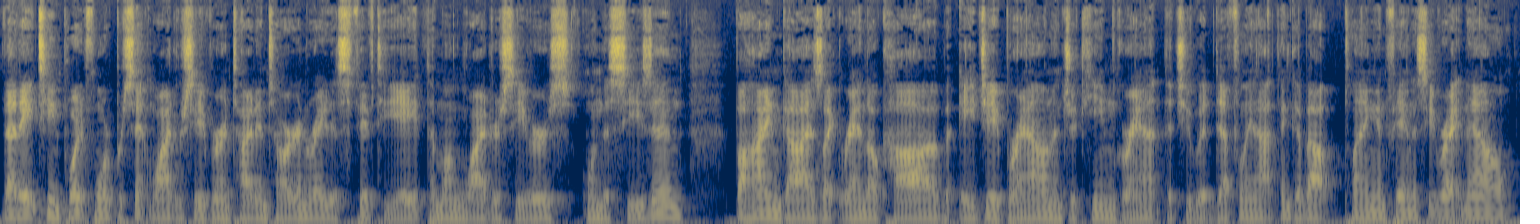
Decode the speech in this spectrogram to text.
that 18.4% wide receiver and tight end target rate is 58th among wide receivers on the season, behind guys like Randall Cobb, A.J. Brown, and Jakeem Grant that you would definitely not think about playing in fantasy right now.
